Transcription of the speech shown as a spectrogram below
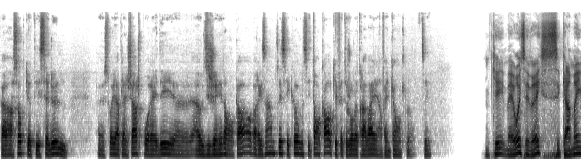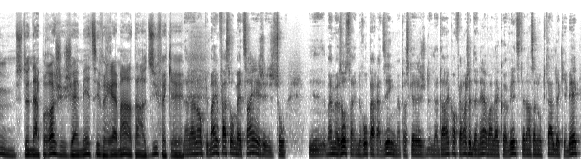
faire en sorte que tes cellules euh, soient à pleine charge pour aider euh, à oxygéner ton corps, par exemple. C'est comme, c'est ton corps qui fait toujours le travail, en fin de compte. Là, OK, mais oui, c'est vrai que c'est quand même c'est une approche jamais vraiment entendue. Fait que... Non, non, non. Puis même face aux médecins, même eux autres, c'est un nouveau paradigme, parce que la dernière conférence que j'ai donnée avant la COVID, c'était dans un hôpital de Québec.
